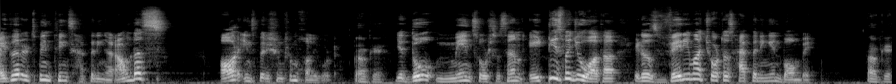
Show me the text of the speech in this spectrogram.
either it's been things happening around us or inspiration from hollywood. Okay ये दो मेन सोर्सेस हैं। 80s में जो हुआ था it was very much what was happening in Bombay okay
